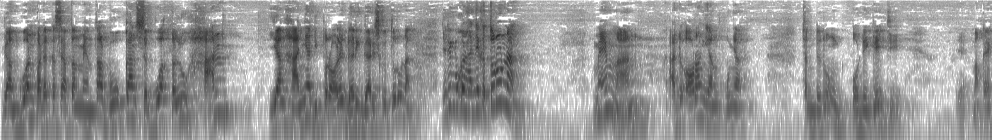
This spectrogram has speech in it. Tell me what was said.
Gangguan pada kesehatan mental bukan sebuah keluhan yang hanya diperoleh dari garis keturunan. Jadi bukan hanya keturunan, memang ada orang yang punya cenderung ODGJ. Ya, makanya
